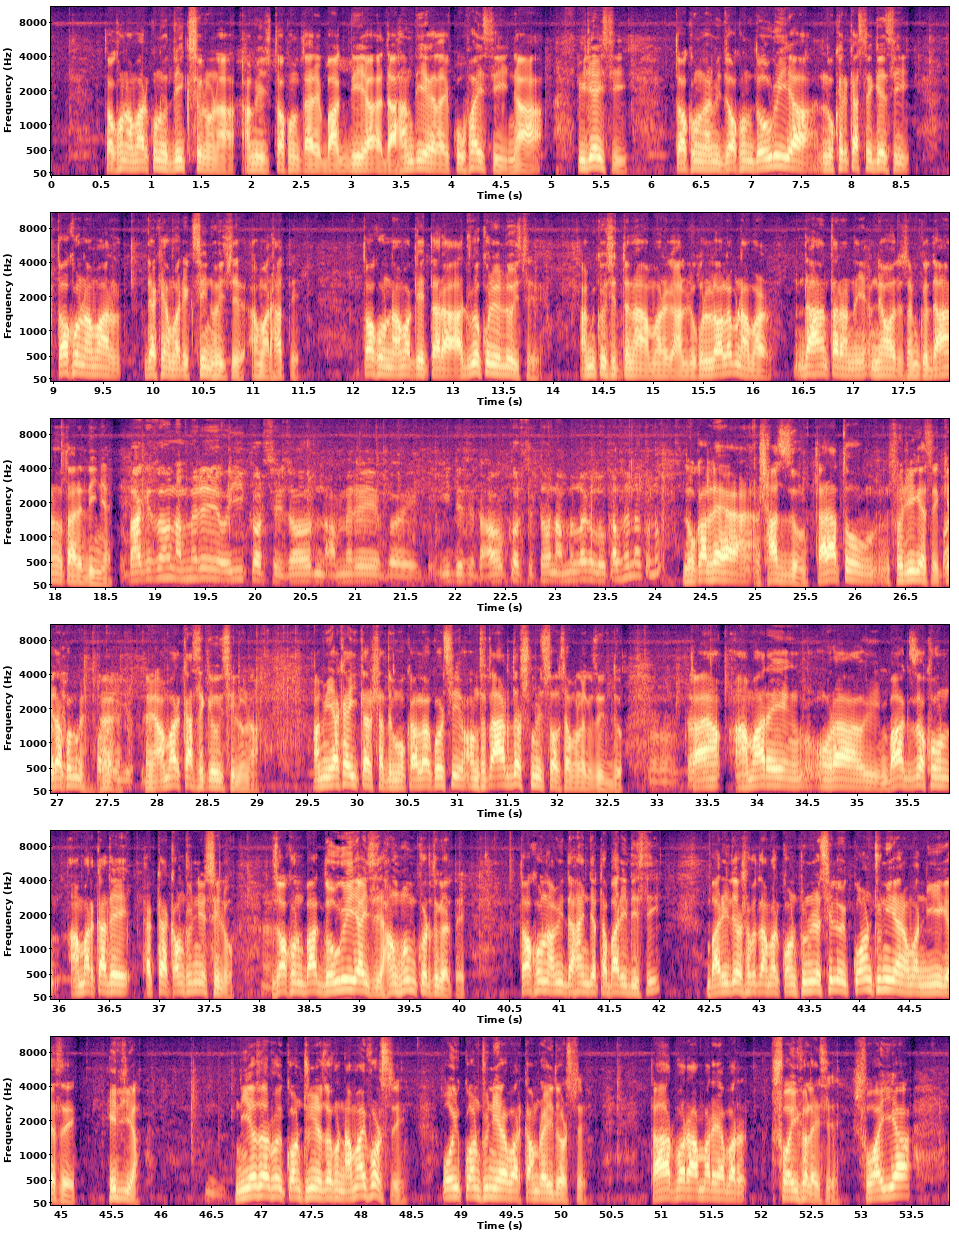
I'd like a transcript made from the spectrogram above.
তখন আমার কোনো দিক ছিল না। আমি তখন তারে বাঘ দিয়া, দাহান দিয়ে তারে কোফাইছি না পিড়াইছি তখন আমি যখন দৌড়িয়া লোকের কাছে গেছি, তখন আমার, দেখে আমার এক্সিডেন্ট হয়েছে আমার হাতে। তখন আমাকে তারা আগ্রহ করে লইছে। আমি কইছি তো না আমার আডুয়া করে ললাম না আমার দাহান তারা নেওয়া দিয়েছে আমি কই, দাহানও তারা দিই না বাঘে যখন আমেরে ওই করছে যখন আমেরে ই দেশে দাওয়া করছে তখন আমার লাগে লোকাল হয় না কোনো? লোকালে সাতজন। তারা তো সরিয়ে গেছে কীরকম? হ্যাঁ হ্যাঁ আমার কাছে কেউ ছিল না। আমি একাই তার সাথে মোকাবিলা করছি অন্তত আট দশ মিনিট চলছে আমার লাগে যুদ্ধ। তা আমার ওরা ওই বাঘ যখন আমার কাঁধে একটা কন্টিনিউ ছিল যখন বাঘ দৌড়েই আইছে হাম হুম করতে করতে তখন আমি দাহান যেটা বাড়ি দিছি। বাড়ি দেওয়ার সাথে আমার কন্টিনিউ ছিল ওই কন্টিনিউয়ার আমার নিয়ে গেছে হিরিয়া। নিয়ে যাওয়ার ওই কন্টিনিউয়ার যখন নামাই পড়ছে ওই কন্টিনিউয়ার আবার কামড়াই ধরছে। তারপর আমার আবার শোয়াই ফেলাইছে। শোয়াইয়া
